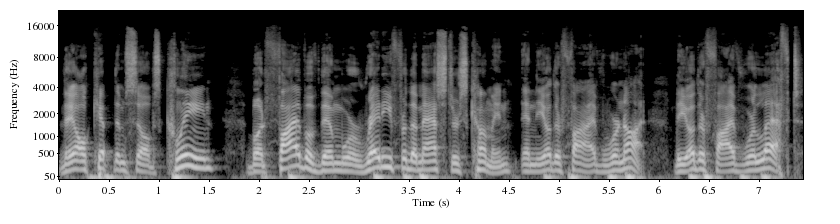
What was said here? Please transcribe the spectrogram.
They all kept themselves clean, but five of them were ready for the master's coming, and the other five were not. The other five were left.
